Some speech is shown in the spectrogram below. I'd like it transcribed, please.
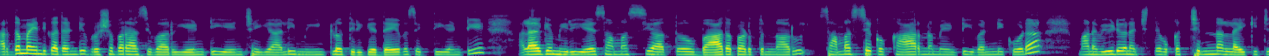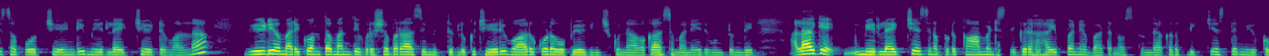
అర్థమైంది కదండి? వృషభ రాశి వారు ఏంటి? ఏం చేయాలి మీ ఇంట్లో తిరిగే దైవశక్తి ఏంటి? అలాగే మీరు ఏ సమస్యతో బాధపడుతున్నారు? సమస్యకు కారణం ఏంటి? ఇవన్నీ కూడా మన వీడియో నచ్చితే ఒక చిన్న లైక్ ఇచ్చి సపోర్ట్ చేయండి. మీరు లైక్ చేయటం వలన వీడియో మరికొంతమంది వృషభ రాశి మిత్రులకు చేరి వారు కూడా ఉపయోగించుకునే అవకాశం అనేది ఉంటుంది. అలాగే మీరు లైక్ చేసినప్పుడు కామెంట్స్ దగ్గర హైప్ అనే బటన్ వస్తుంది. అక్కడ క్లిక్ చేస్తే మీ యొక్క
